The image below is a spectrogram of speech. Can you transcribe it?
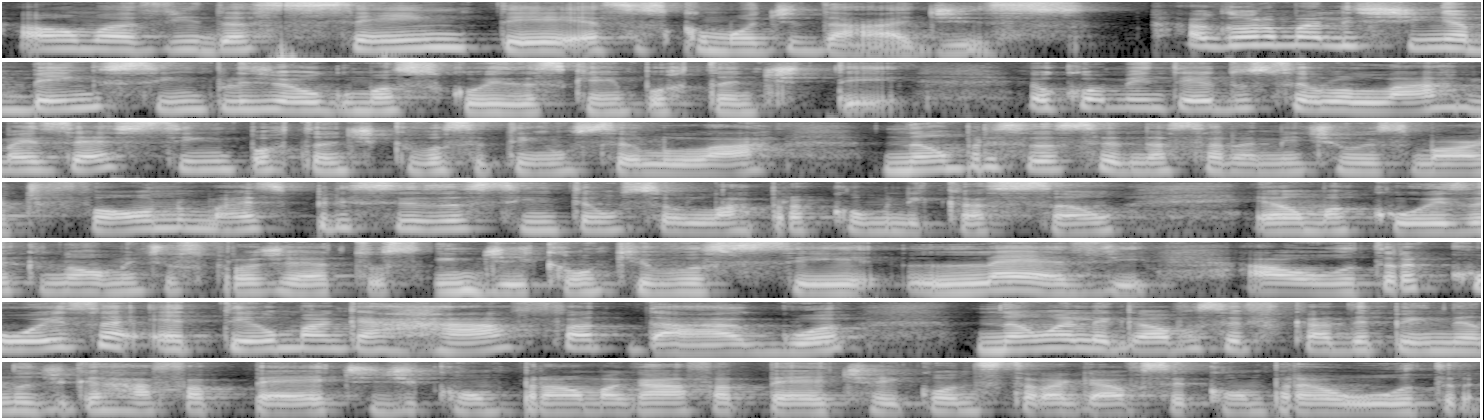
a uma vida sem ter essas comodidades. Agora, uma listinha bem simples de algumas coisas que é importante ter. Eu comentei do celular, mas é sim importante que você tenha um celular. Não precisa ser necessariamente um smartphone, mas precisa sim ter um celular para comunicação. É uma coisa que normalmente os projetos indicam que você leve. A outra coisa é ter uma garrafa d'água. Não é legal você ficar dependendo de garrafa PET, de comprar uma garrafa PET, aí quando estragar você compra outra.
